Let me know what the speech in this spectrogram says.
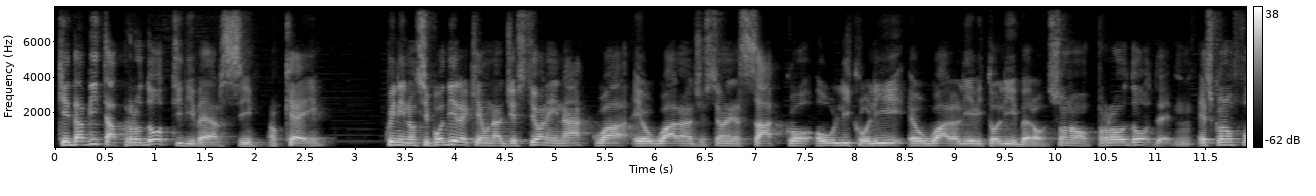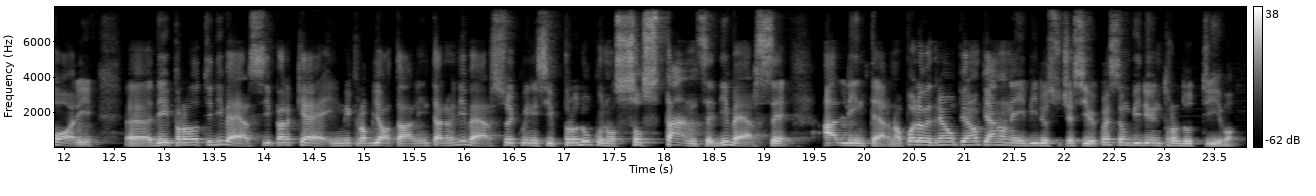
che dà vita a prodotti diversi, ok? Quindi non si può dire che una gestione in acqua è uguale a una gestione nel sacco o un licolì è uguale al lievito libero. Prodotti, escono fuori eh, dei prodotti diversi perché il microbiota all'interno è diverso e quindi si producono sostanze diverse all'interno. Poi lo vedremo piano piano nei video successivi. Questo è un video introduttivo.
